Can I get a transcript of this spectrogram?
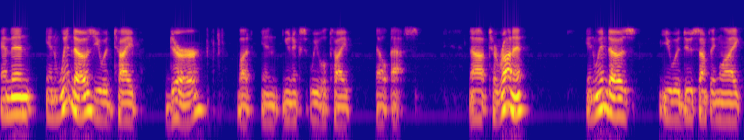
And then in Windows, you would type dir, but in Unix, we will type ls. Now, to run it, in Windows, you would do something like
